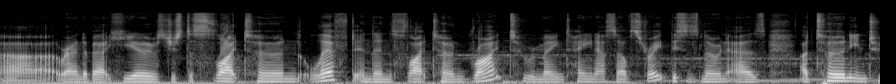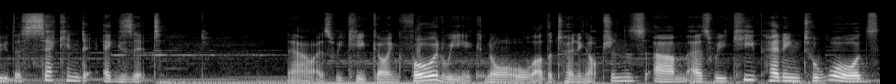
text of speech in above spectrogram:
uh, roundabout here. It's just a slight turn left and then a slight turn right to maintain ourselves straight. This is known as a turn into the second exit. Now, as we keep going forward, we ignore all other turning options um, as we keep heading towards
